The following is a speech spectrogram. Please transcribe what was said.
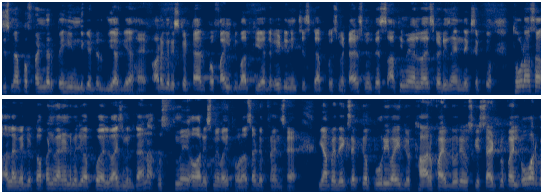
जिसमें आपको फेंडर पे ही इंडिकेटर दिया गया है। और अगर इसके टायर प्रोफ़ाइल की बात की है तो एटीन इंचेस के आपको इसमें टायर्स मिलते हैं। साथ ही में एलवाइज का डिज़ाइन देख सकते हो। थोड़ा सा अलग है। जो टॉप एंड वेरेंट में जो आपको एलवाइज मिलता है ना, उसमें और इसमें भाई थोड़ा सा डिफरेंस है। यहाँ पे देख सकते हो पूरी भाई जो थार फाइव डोर है, उसकी साइड प्रोफ़ाइल ओवर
